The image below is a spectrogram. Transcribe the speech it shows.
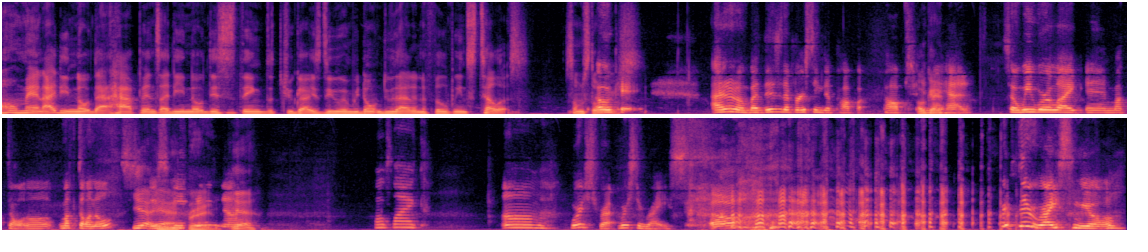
Oh man, I didn't know that happens. I didn't know this is thing that you guys do, and we don't do that in the Philippines. Tell us some stories. Okay. I don't know, but this is the first thing that pop popped in my head. So we were like in McDonald McDonald's. Yeah, yeah. evening, Right. you know. Yeah. I was like, um, where's ri- where's the rice? Oh. where's the rice meal?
